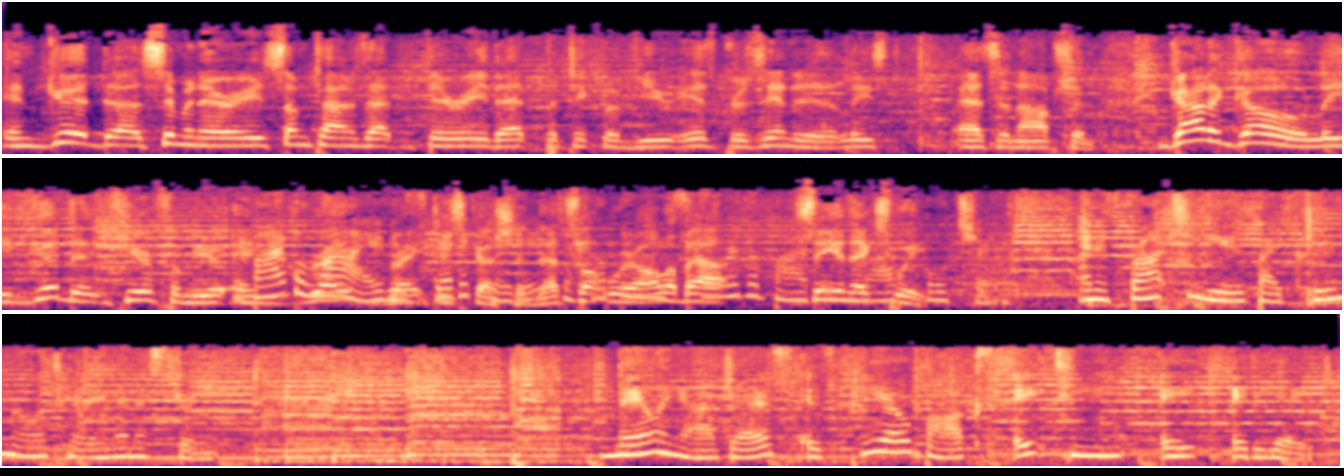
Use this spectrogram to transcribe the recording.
in good uh, seminaries, sometimes that theory, that particular view is presented at least as an option. Gotta go, Lee. Good to hear from you. The and Bible great, Live great discussion. That's what we're all about. See you next week. Culture, and it's brought to you by Cru Military Ministry. Mailing address is P.O. Box 18888.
